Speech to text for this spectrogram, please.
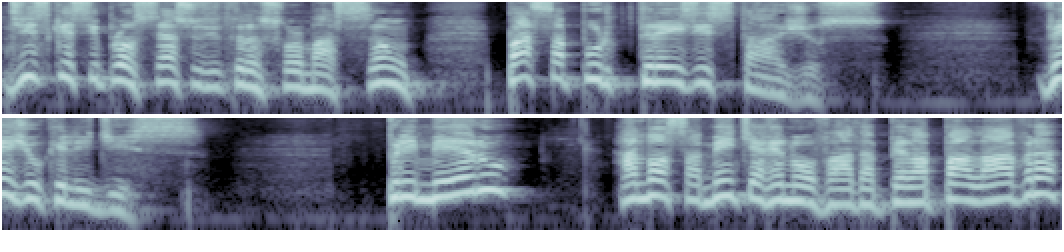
diz que esse processo de transformação passa por três estágios. Veja o que ele diz. Primeiro, a nossa mente é renovada pela palavra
